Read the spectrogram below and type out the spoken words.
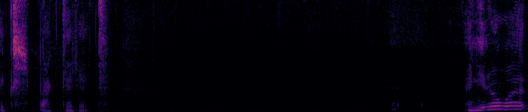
expected it. And you know what?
